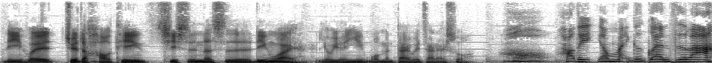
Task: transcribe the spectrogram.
你会觉得好听，其实那是另外有原因，我们待会再来说。好的，要卖个关子啦。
